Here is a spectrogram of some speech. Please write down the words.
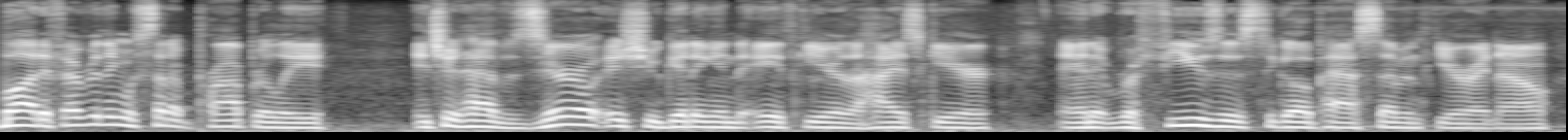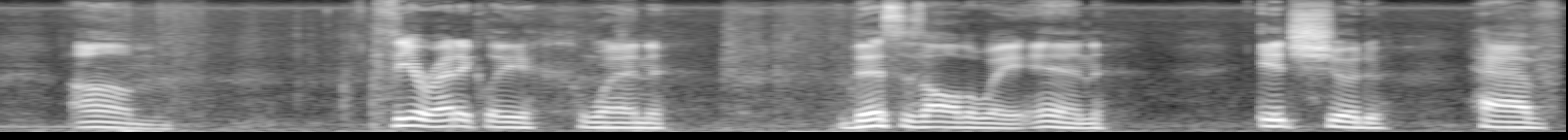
but if everything was set up properly, it should have zero issue getting into eighth gear, the highest gear, and it refuses to go past seventh gear right now. Um, theoretically, when this is all the way in, it should have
